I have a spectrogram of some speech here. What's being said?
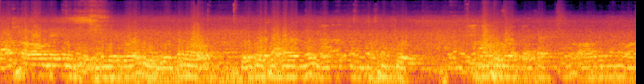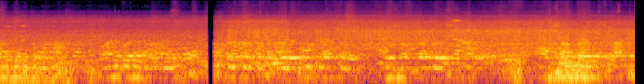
రాష్ట్రంలో ఉండేటువంటి కూడా ఈ దేశంలో నాకు కూడా ఆ విధంగా వాళ్ళు చేసుకున్నాం వాళ్ళు కూడా ఐదు సంవత్సరాలు ఇస్తున్నారు ఐదు సంవత్సరాలు ఇస్తున్నారు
